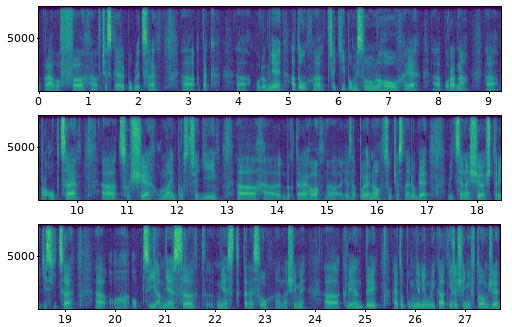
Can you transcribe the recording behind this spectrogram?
práva v, v České republice a tak podobně. A tou třetí pomyslnou nohou je poradna pro obce, což je online prostředí, do kterého je zapojeno v současné době více než 4 tisíce obcí a měst, měst, které jsou našimi klienty. A je to poměrně unikátní řešení v tom, že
